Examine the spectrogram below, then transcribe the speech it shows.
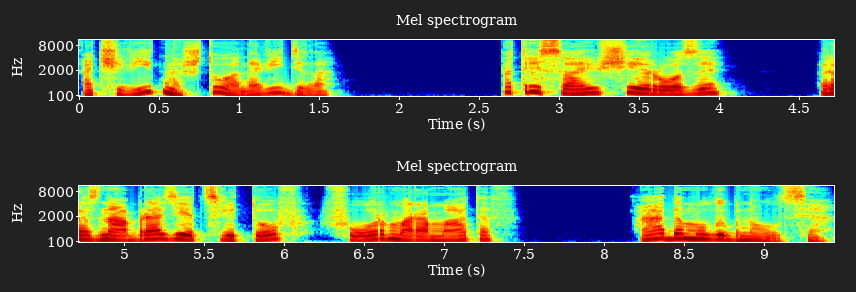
Очевидно, что она видела. Потрясающие розы, разнообразие цветов, форм, ароматов. Адам улыбнулся.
